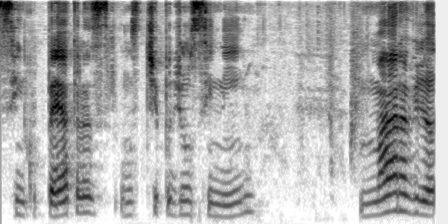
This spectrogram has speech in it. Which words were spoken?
cinco pétalas, um tipo de um sininho. Maravilhoso.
